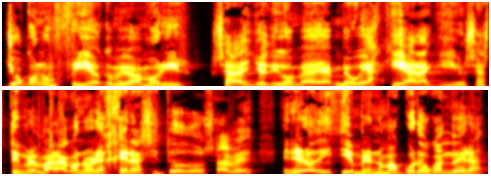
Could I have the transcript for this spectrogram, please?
Yo con un frío que me iba a morir. O sea, yo digo, me, voy a esquiar aquí. O sea, estoy preparada con orejeras y todo, ¿sabes? Enero o diciembre, no me acuerdo cuándo era.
